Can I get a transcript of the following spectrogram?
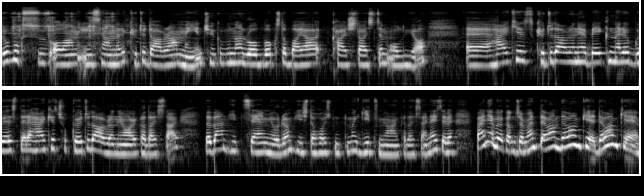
Robux'suz olan insanlara kötü davranmayın. Çünkü bundan Roblox'ta bayağı karşılaştığım oluyor. E, herkes kötü davranıyor. Bacon'lara, Guest'lere herkes çok kötü davranıyor arkadaşlar. Ve ben hiç sevmiyorum. Hiç de hoşnutuma gitmiyor arkadaşlar. Neyse be. Ben niye böyle konuşacağım? Hadi devam devam ki. Devam ki.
